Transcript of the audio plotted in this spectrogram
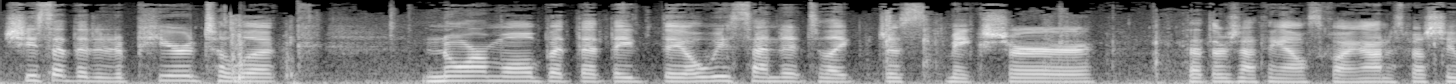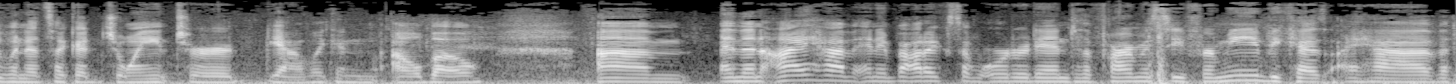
She said that it appeared to look normal, but that they, they always send it to like just make sure that there's nothing else going on, especially when it's like a joint or yeah, like an elbow. Um, and then I have antibiotics I've ordered into the pharmacy for me because I have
